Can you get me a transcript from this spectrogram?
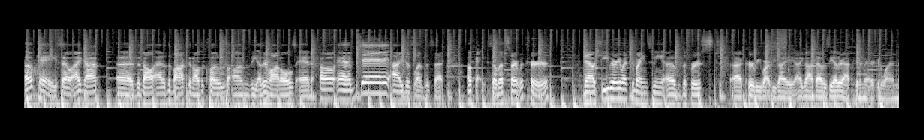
Okay, so I got uh, the doll out of the box and all the clothes on the other models, and OMG, I just love this set. Okay, so let's start with her. Now, she very much reminds me of the first uh, curvy Barbies I, I got. That was the other African American one.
